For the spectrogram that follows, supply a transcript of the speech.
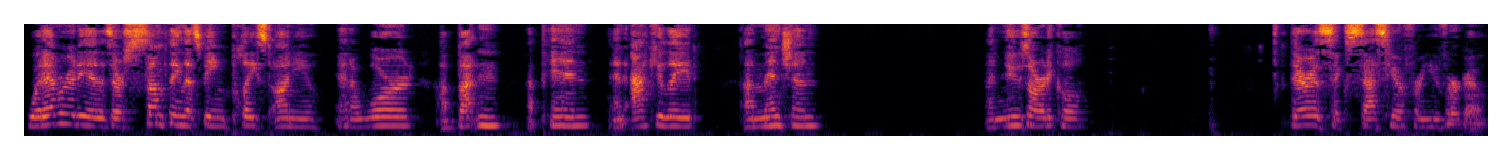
Whatever it is, there's something that's being placed on you an award, a button, a pin, an accolade, a mention, a news article. There is success here for you, Virgo.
